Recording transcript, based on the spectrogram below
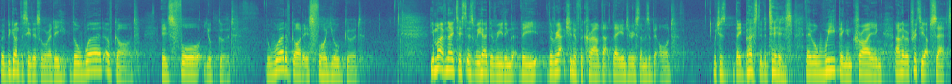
We've begun to see this already. The Word of God is for your good. The Word of God is for your good. You might have noticed as we heard the reading that the, the reaction of the crowd that day in Jerusalem is a bit odd, which is they burst into tears. They were weeping and crying, and they were pretty upset.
